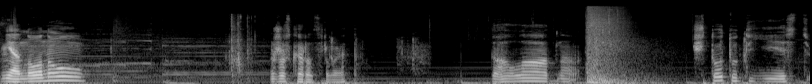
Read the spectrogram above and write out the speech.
Не, ну, ну... Жестко разрывает. Да ладно. Что тут есть?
